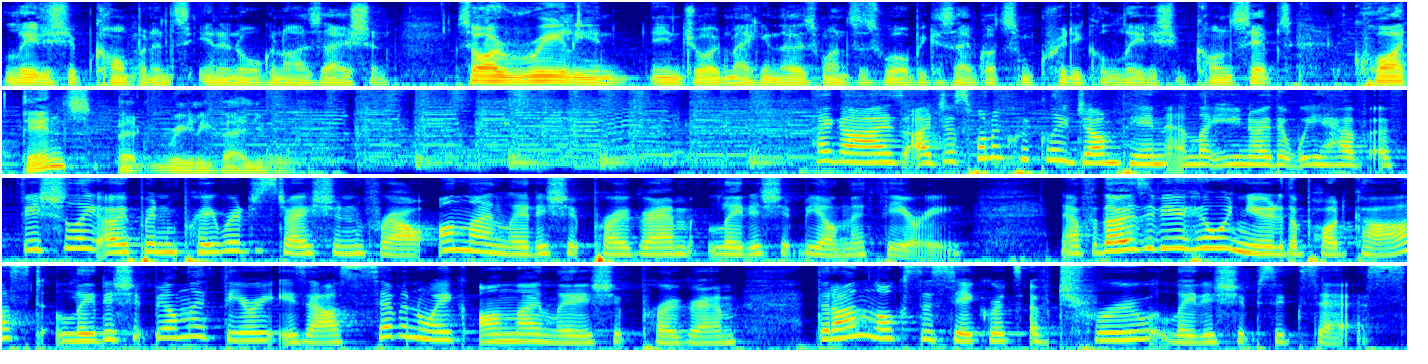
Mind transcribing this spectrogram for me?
leadership competence in an organisation. So I really in- enjoyed making those ones as well because they've got some critical leadership concepts, quite dense, but really valuable. Hey guys, I just want to quickly jump in and let you know that we have officially opened pre registration for our online leadership program, Leadership Beyond the Theory. Now, for those of you who are new to the podcast, Leadership Beyond the Theory is our seven week online leadership program that unlocks the secrets of true leadership success.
